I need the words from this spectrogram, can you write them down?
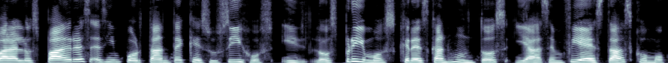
para los padres es importante que sus hijos y los primos crezcan juntos y hacen fiestas como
